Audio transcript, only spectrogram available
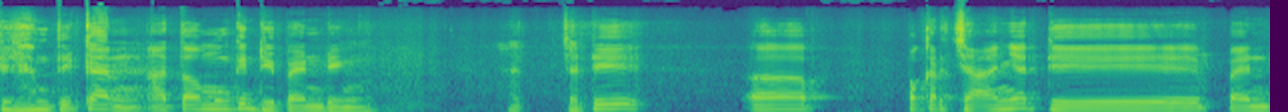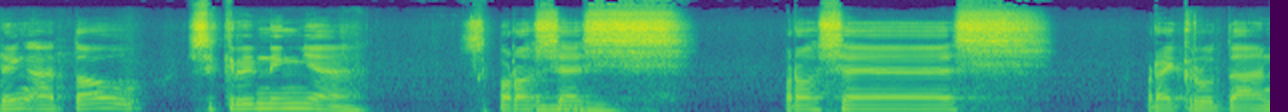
dihentikan atau mungkin dipending. Jadi eh, pekerjaannya dipending atau screeningnya proses proses perekrutan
